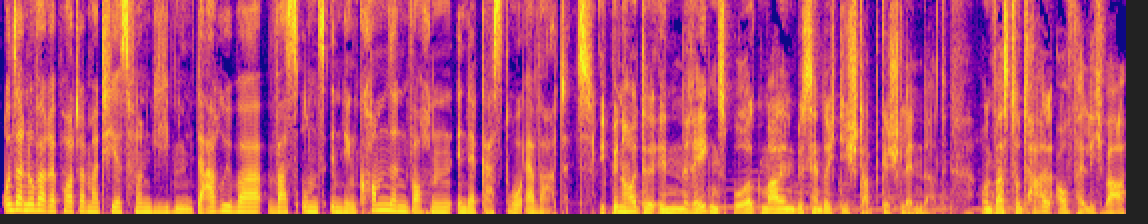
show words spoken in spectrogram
Unser Nova-Reporter Matthias von Lieben darüber, was uns in den kommenden Wochen in der Gastro erwartet. Ich bin heute in Regensburg mal ein bisschen durch die Stadt geschlendert. Und was total auffällig war,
